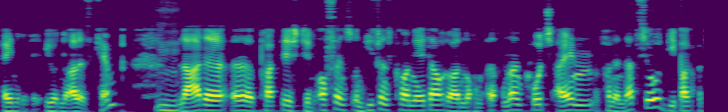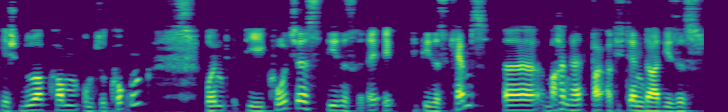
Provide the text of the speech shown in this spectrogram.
ein regionales Camp, mhm. lade äh, praktisch den Offense- und Defense-Coordinator oder noch einen anderen Coach ein von der Nazio, die praktisch nur kommen, um zu gucken. Und die Coaches dieses, dieses Camps äh, machen halt praktisch dann da dieses,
